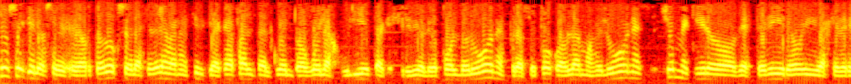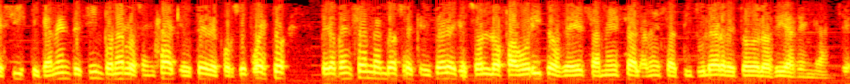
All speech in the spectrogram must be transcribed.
Yo sé que los eh, ortodoxos del ajedrez van a decir que acá falta el cuento Abuela Julieta que escribió Leopoldo Lugones, pero hace poco hablamos de Lugones. Yo me quiero despedir hoy ajedrecísticamente, sin ponerlos en jaque ustedes, por supuesto, pero pensando en dos escritores que son los favoritos de esa mesa, la mesa titular de todos los días de enganche.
